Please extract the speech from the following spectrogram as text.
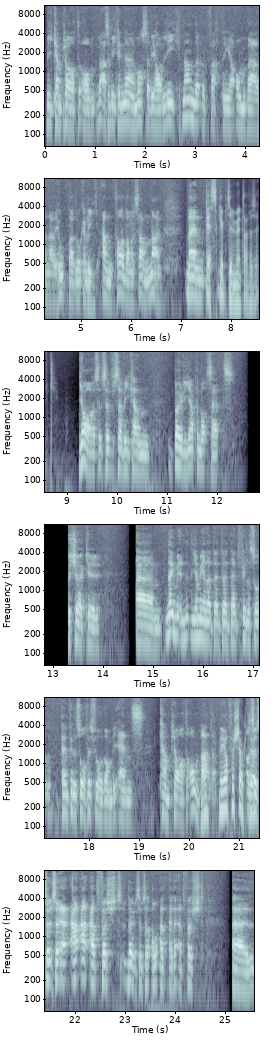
vi kan prata om, alltså vi kan närma oss att vi har liknande uppfattningar om världen allihopa. Då kan vi mm. anta dem är sanna. Men... Deskriptiv metafysik. Ja, så, så, så vi kan börja på något sätt försöker um, nej, men jag menar det, det, det, filosof, det är en filosofisk fråga om vi ens kan prata om världen. Ja, men jag försökte... Alltså, så, så, att, att, först... Nej, så, så, att, att, att först... Uh,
